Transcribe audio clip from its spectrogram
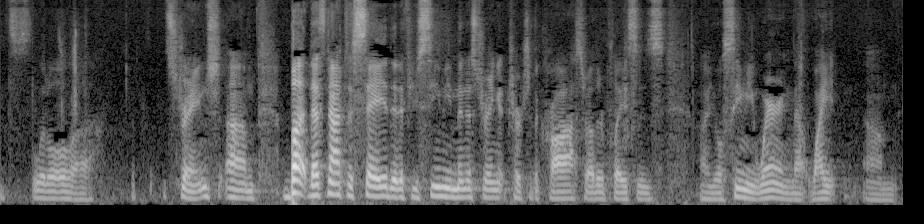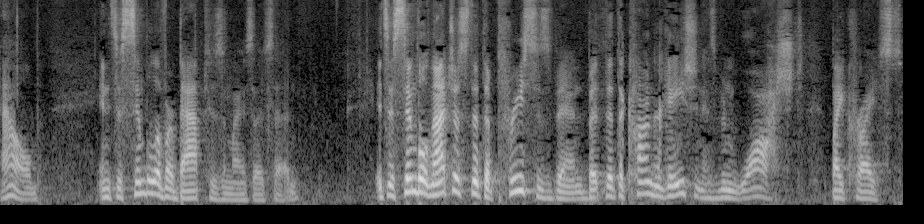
it's a little uh, strange. Um, but that's not to say that if you see me ministering at Church of the Cross or other places, uh, you'll see me wearing that white um, alb. And it's a symbol of our baptism, as I've said. It's a symbol not just that the priest has been, but that the congregation has been washed by Christ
